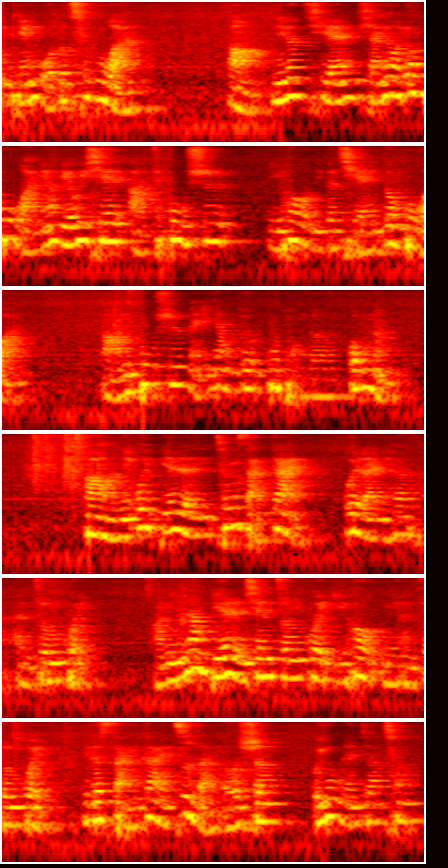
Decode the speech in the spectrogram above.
苹果都吃不完，啊，你的钱想要用不完，你要留一些啊去布施，以后你的钱用不完，啊，你布施每一样都有不同的功能，啊，你为别人撑伞盖，未来你会很尊贵，啊，你让别人先尊贵，以后你很尊贵。你的伞盖自然而生，不用人家撑。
